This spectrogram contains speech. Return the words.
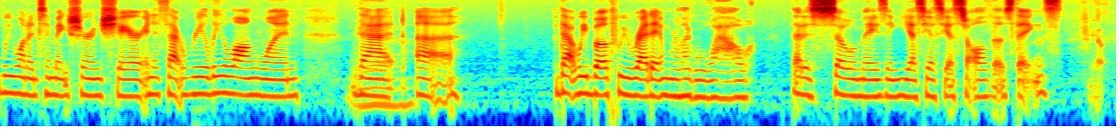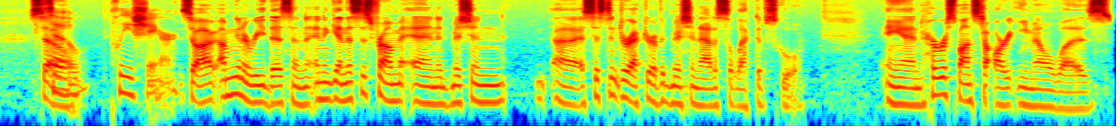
we wanted to make sure and share, and it's that really long one that uh, that we both we read it and we're like, wow, that is so amazing. Yes, yes, yes to all those things. Yep. So, please share. So I, I'm going to read this, and, and again, this is from an admission uh, assistant director of admission at a selective school, and her response to our email was.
